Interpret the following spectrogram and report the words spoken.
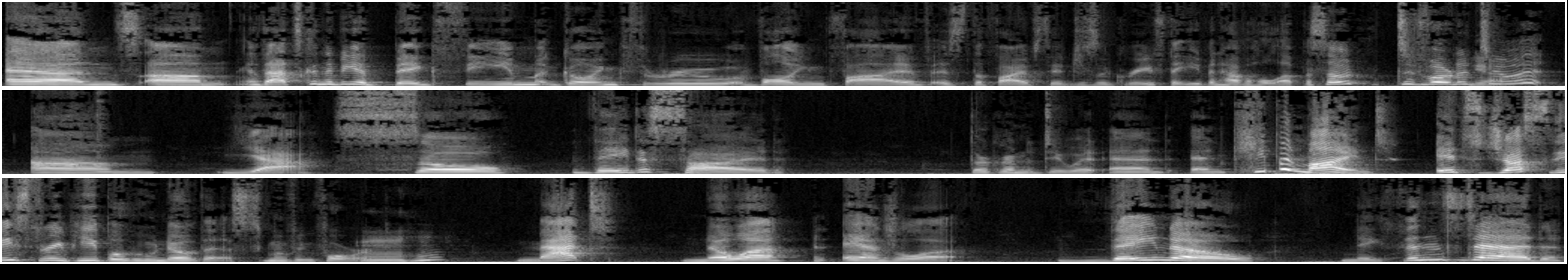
And um, that's going to be a big theme going through volume five is the five stages of grief. They even have a whole episode devoted to it. Um, yeah. So they decide they're going to do it, and and keep in mind, it's just these three people who know this moving forward. Mm-hmm. Matt, Noah, and Angela. They know Nathan's dead.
